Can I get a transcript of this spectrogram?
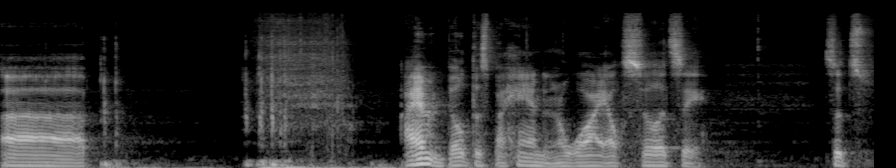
Uh, I haven't built this by hand in a while, so let's see. So it's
